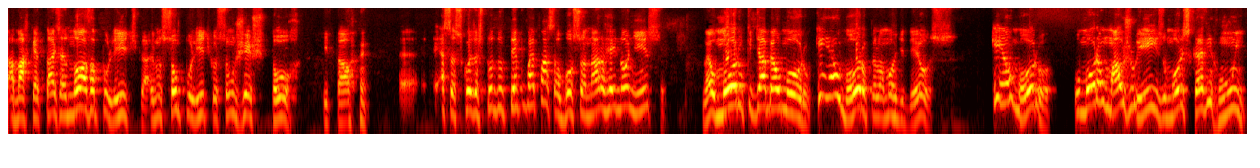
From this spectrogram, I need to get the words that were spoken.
a marketagem, a nova política. Eu não sou um político, eu sou um gestor e tal. É, essas coisas todo o tempo vai passar. O Bolsonaro reinou nisso. Não é o Moro, que diabo é o Moro? Quem é o Moro, pelo amor de Deus? Quem é o Moro? O Moro é um mau juiz, o Moro escreve ruim,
